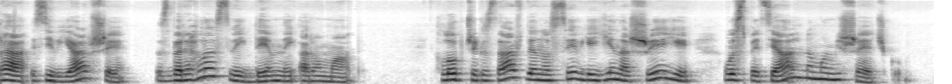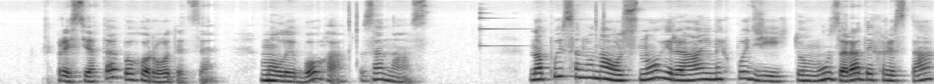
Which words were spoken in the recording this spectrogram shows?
а зів'явши, зберегла свій дивний аромат. Хлопчик завжди носив її на шиї у спеціальному мішечку. Пресвята Богородице, моли Бога за нас. Написано на основі реальних подій, тому заради Христа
